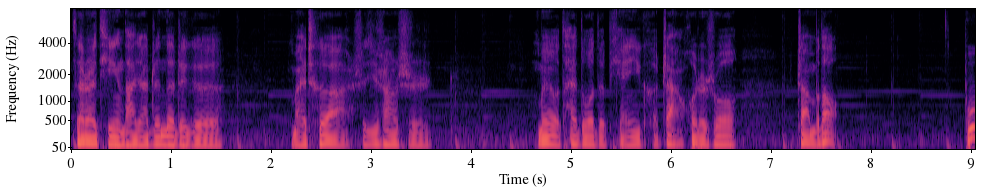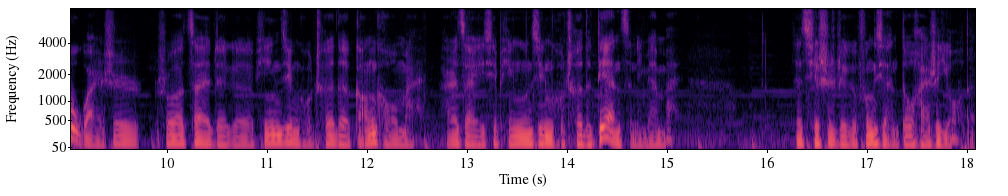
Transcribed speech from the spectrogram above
在这提醒大家，真的这个买车啊，实际上是没有太多的便宜可占，或者说占不到。不管是说在这个平行进口车的港口买，还是在一些平行进口车的店子里面买，这其实这个风险都还是有的。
